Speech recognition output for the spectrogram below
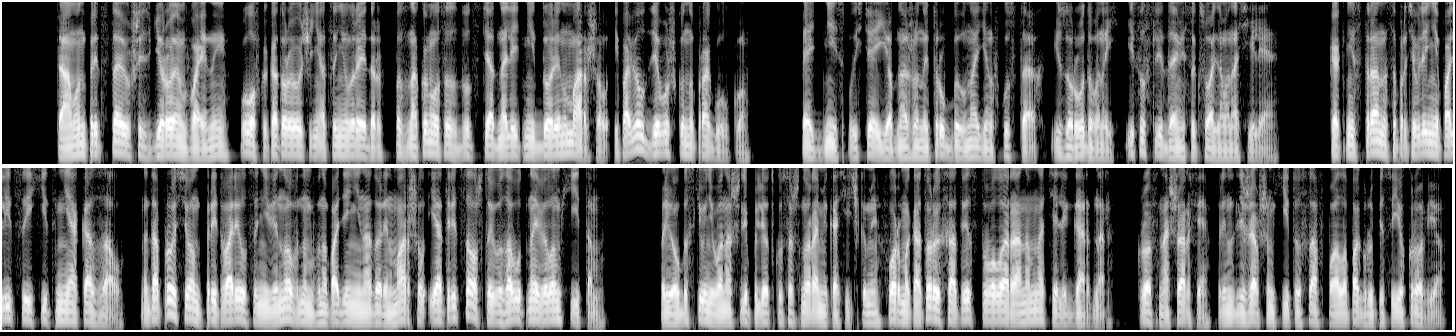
Там он, представившись героем войны, уловка которой очень оценил рейдер, познакомился с 21-летней Дорин Маршалл и повел девушку на прогулку. Пять дней спустя ее обнаженный труп был найден в кустах, изуродованный и со следами сексуального насилия. Как ни странно, сопротивления полиции Хит не оказал. На допросе он притворился невиновным в нападении на Дорин Маршалл и отрицал, что его зовут Невиллом Хитом. При обыске у него нашли плетку со шнурами-косичками, форма которых соответствовала ранам на теле Гарднер. Кровь на шарфе, принадлежавшем Хиту, совпала по группе с ее кровью.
